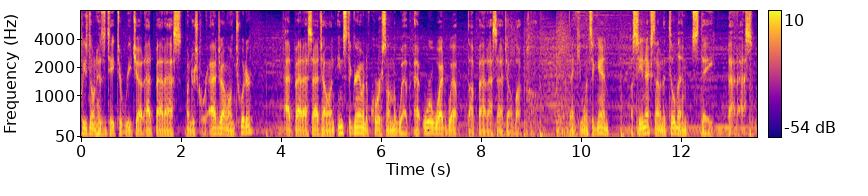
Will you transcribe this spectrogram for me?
Please don't hesitate to reach out at badass underscore agile on Twitter at Badass Agile on Instagram, and of course on the web at worldwideweb.badassagile.com. Thank you once again. I'll see you next time, and until then, stay badass.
